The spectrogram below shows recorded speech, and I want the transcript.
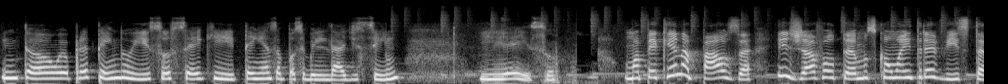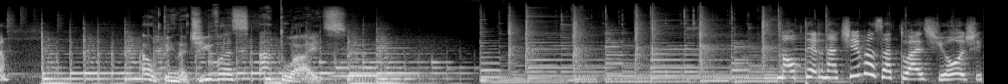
Então eu pretendo isso, sei que tem essa possibilidade sim. E é isso. Uma pequena pausa e já voltamos com a entrevista. Alternativas atuais. No Alternativas Atuais de hoje,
